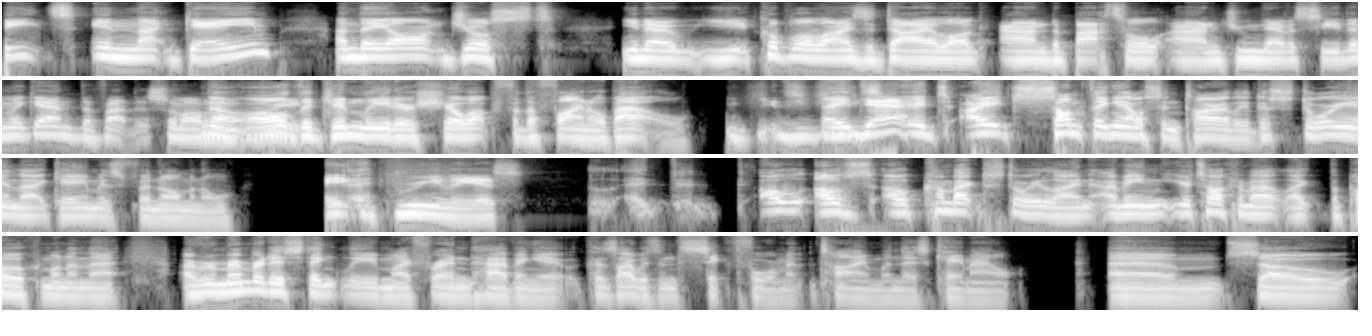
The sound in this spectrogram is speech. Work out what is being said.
beats in that game and they aren't just you know you, a couple of lines of dialogue and a battle and you never see them again the fact that some of No, them all the gym leaders show up for the final battle. It's, yeah it's it's something else entirely. The story in that game is phenomenal. it really is I'll I'll I'll come back to storyline. I mean, you're talking about like the Pokemon and that. I remember distinctly my friend having it because I was in sixth form at the time when this came out. Um, so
